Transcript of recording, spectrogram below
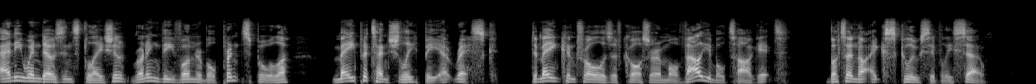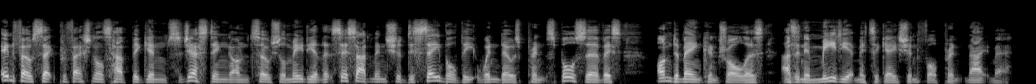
Any Windows installation running the vulnerable print spooler may potentially be at risk. Domain controllers, of course, are a more valuable target, but are not exclusively so. InfoSec professionals have begun suggesting on social media that sysadmins should disable the Windows Print Spool service on domain controllers as an immediate mitigation for Print Nightmare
